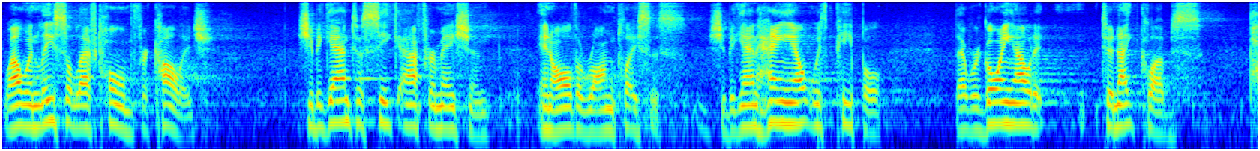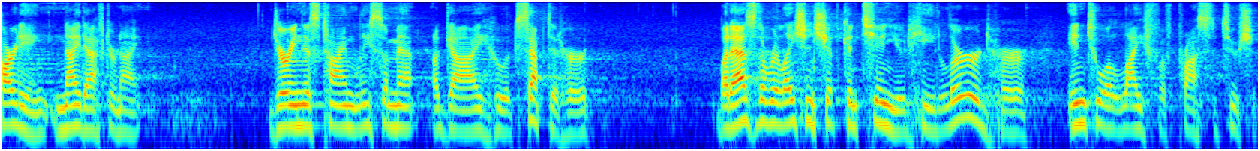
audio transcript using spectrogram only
Well, when Lisa left home for college, she began to seek affirmation in all the wrong places. She began hanging out with people that were going out at, to nightclubs, partying night after night. During this time, Lisa met a guy who accepted her, but as the relationship continued, he lured her into a life of prostitution.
